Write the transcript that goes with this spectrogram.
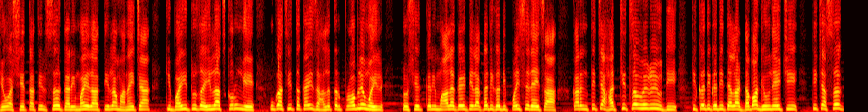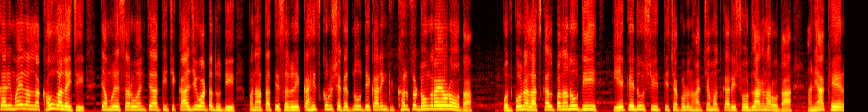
जेव्हा शेतातील सहकारी महिला तिला म्हणायच्या की बाई तुझा इलाज करून घे. उगाच इथं काही झालं तर प्रॉब्लेम होईल. तो शेतकरी मालकही तिला कधी कधी पैसे द्यायचा कारण तिच्या हातची चव वेगळी होती. ती कधी कधी त्याला डबा घेऊन यायची तिच्या सहकारी महिलांना खाऊ घालायची. त्यामुळे सर्वांच्या तिची काळजी वाटत होती. पण आता ते सगळे काहीच करू शकत नव्हते कारण की खर्च डोंगरा एवढा होता. पण कोणालाच कल्पना नव्हती की एके दिवशी तिच्याकडून हा चमत्कारी शोध लागणार होता आणि अखेर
